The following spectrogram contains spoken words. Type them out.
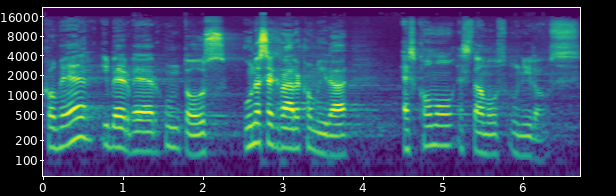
Comer y beber juntos una sagrada comida es como estamos unidos.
